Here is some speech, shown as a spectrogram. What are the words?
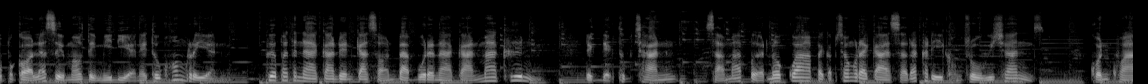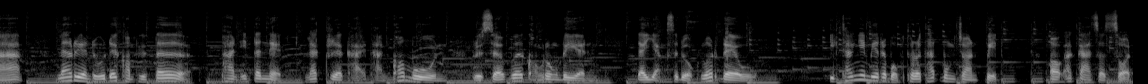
อุปกรณ์และสื่อมัลติมีเดียในทุกห้องเรียน เพื่อพัฒนาการเรียนการสอนแบบบูรณาการมากขึ้น เด็กๆทุกชั้น สามารถเปิดโลกกว้างไปกับช่องรายการสารคดีของ True Vision ค้นคว้า และเรียนรู้ด้วยคอมพิวเตอร์ ผ่านอินเทอร์เน็ต และเครือข่ายฐานข้อมูล หรือเซิร์ฟเวอร์ของโรงเรียน ได้อย่างสะดวกรวดเร็ว อีกทั้งยังมีระบบโทรทัศน์วงจรปิด ออกอากาศสด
